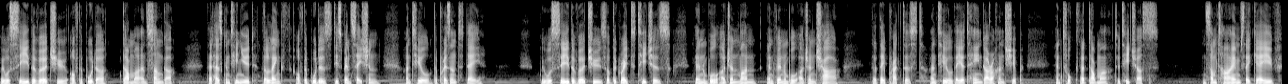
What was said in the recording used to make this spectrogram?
we will see the virtue of the Buddha, Dhamma, and Sangha that has continued the length of the Buddha's dispensation until the present day. We will see the virtues of the great teachers, Venerable Ajahn Mun and Venerable Ajahn Chah, that they practiced until they attained arahantship and took that Dhamma to teach us. And sometimes they gave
